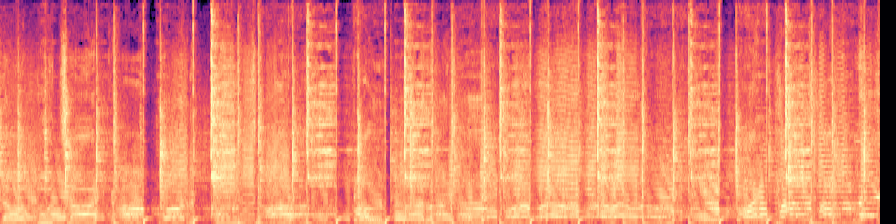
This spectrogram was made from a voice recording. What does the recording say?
বুঝা কাপড় কুচা আলতারা আঠা থাকলে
